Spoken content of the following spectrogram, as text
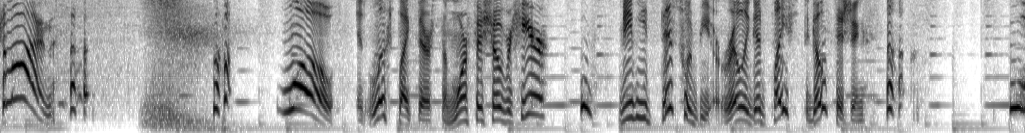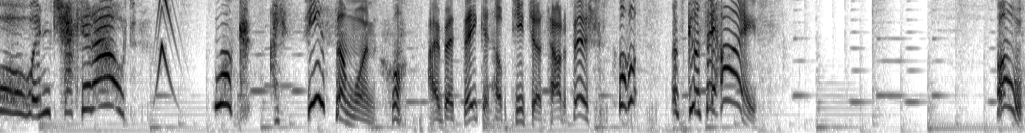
Come on! Whoa, it looks like there's some more fish over here. Ooh, maybe this would be a really good place to go fishing. Whoa, and check it out. Look, I see someone. I bet they can help teach us how to fish. Let's go say hi. Oh,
